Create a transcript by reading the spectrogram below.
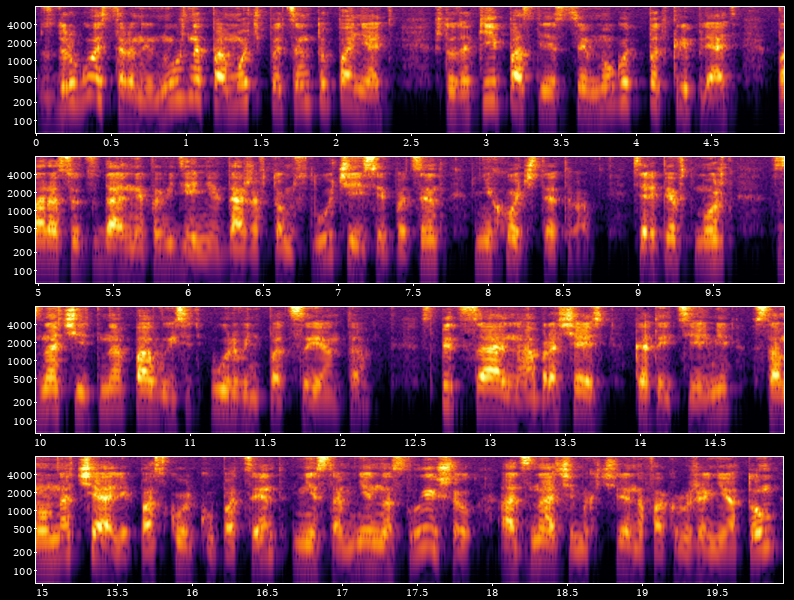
С другой стороны, нужно помочь пациенту понять, что такие последствия могут подкреплять парасуицидальное поведение, даже в том случае, если пациент не хочет этого. Терапевт может значительно повысить уровень пациента, специально обращаясь к этой теме в самом начале, поскольку пациент, несомненно, слышал от значимых членов окружения о том,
